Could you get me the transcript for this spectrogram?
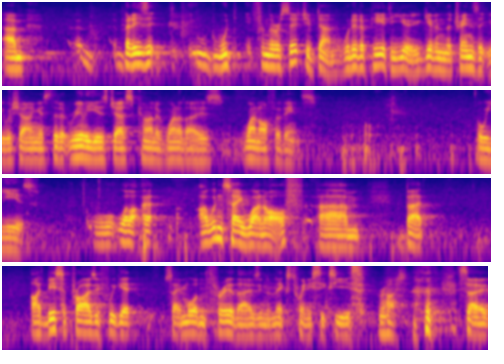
um, but is it, would, from the research you've done, would it appear to you, given the trends that you were showing us, that it really is just kind of one of those one-off events or years? Well, I, I wouldn't say one-off, um, but I'd be surprised if we get say more than three of those in the next 26 years. Right. so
